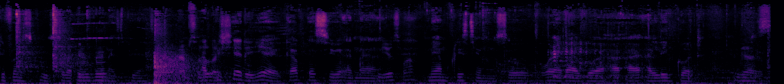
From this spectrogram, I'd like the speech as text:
different schools so that people Mhm. can experience it. I Absolutely. appreciate it. Yeah. God bless you. And uh, You as well. me, I'm Christian, so wherever I go, I, I, I leave God. Yes.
